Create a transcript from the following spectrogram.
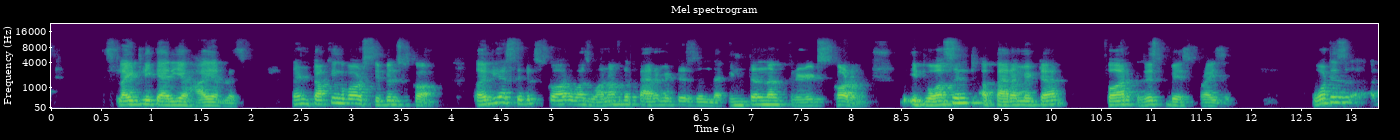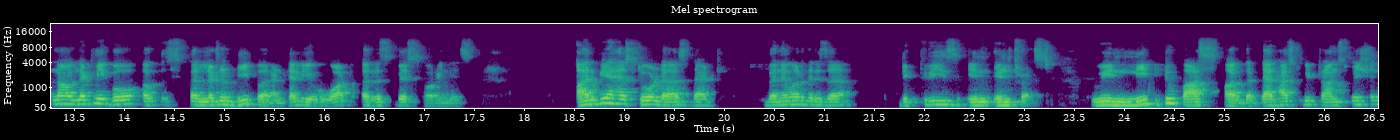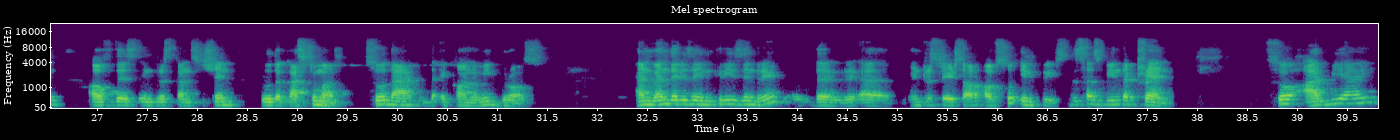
slightly carry a higher risk. Then talking about CIBIL score, earlier CIBIL score was one of the parameters in the internal credit scoring. It wasn't a parameter for risk-based pricing. What is, now let me go a, a little deeper and tell you what a risk-based scoring is. RBI has told us that whenever there is a decrease in interest, we need to pass or that there has to be transmission of this interest concession to the customer so that the economy grows. And when there is an increase in rate, the uh, interest rates are also increased. This has been the trend. So RBI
